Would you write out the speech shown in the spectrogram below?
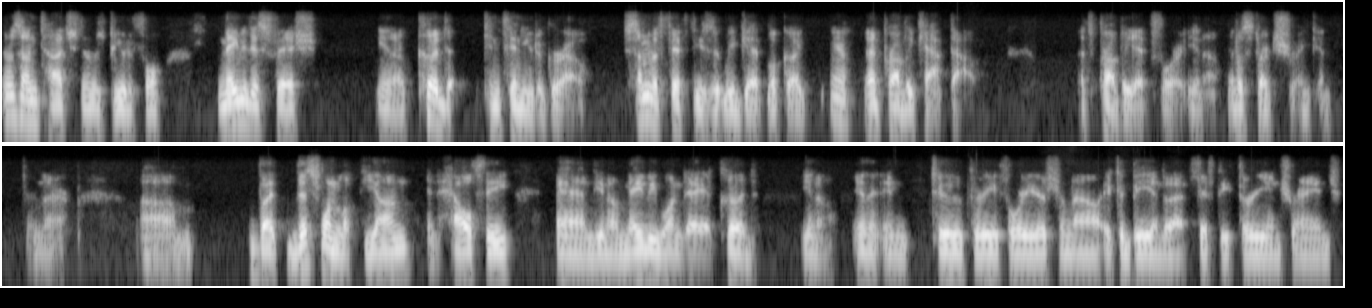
it was untouched and it was beautiful. Maybe this fish, you know, could continue to grow. Some of the 50s that we get look like, know, that probably capped out. That's probably it for it, you know. It'll start shrinking from there. Um, but this one looked young and healthy, and you know maybe one day it could, you know, in in two, three, four years from now, it could be into that 53 inch range.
